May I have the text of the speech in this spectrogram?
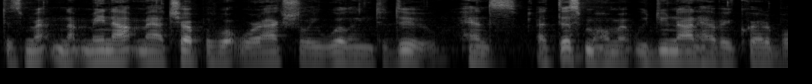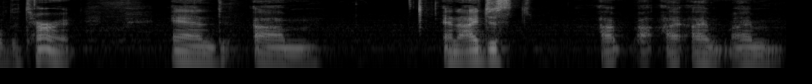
does may not match up with what we're actually willing to do. Hence, at this moment, we do not have a credible deterrent, and um, and I just I, I, I'm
